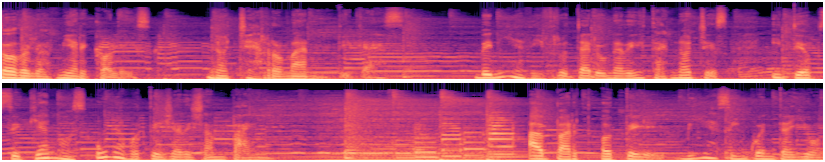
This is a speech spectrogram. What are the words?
Todos los miércoles, noches románticas. Vení a disfrutar una de estas noches y te obsequiamos una botella de champán. Apart Hotel, Vía 51,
